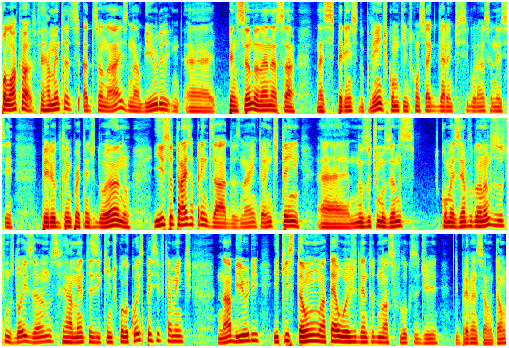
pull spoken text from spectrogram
coloca ferramentas adicionais na Beauty, é, pensando né, nessa, nessa experiência do cliente, como que a gente consegue garantir segurança nesse período tão importante do ano. E isso traz aprendizados. Né? Então, a gente tem, é, nos últimos anos, como exemplo, pelo menos nos últimos dois anos, ferramentas que a gente colocou especificamente na Beauty e que estão até hoje dentro do nosso fluxo de, de prevenção. Então,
